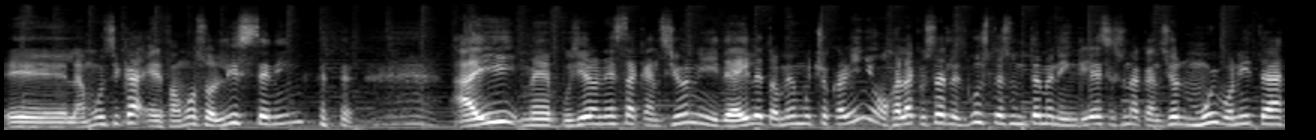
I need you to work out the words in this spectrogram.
eh, la música, el famoso listening. Ahí me pusieron esta canción y de ahí le tomé mucho cariño. Ojalá que a ustedes les guste. Es un tema en inglés, es una canción muy bonita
